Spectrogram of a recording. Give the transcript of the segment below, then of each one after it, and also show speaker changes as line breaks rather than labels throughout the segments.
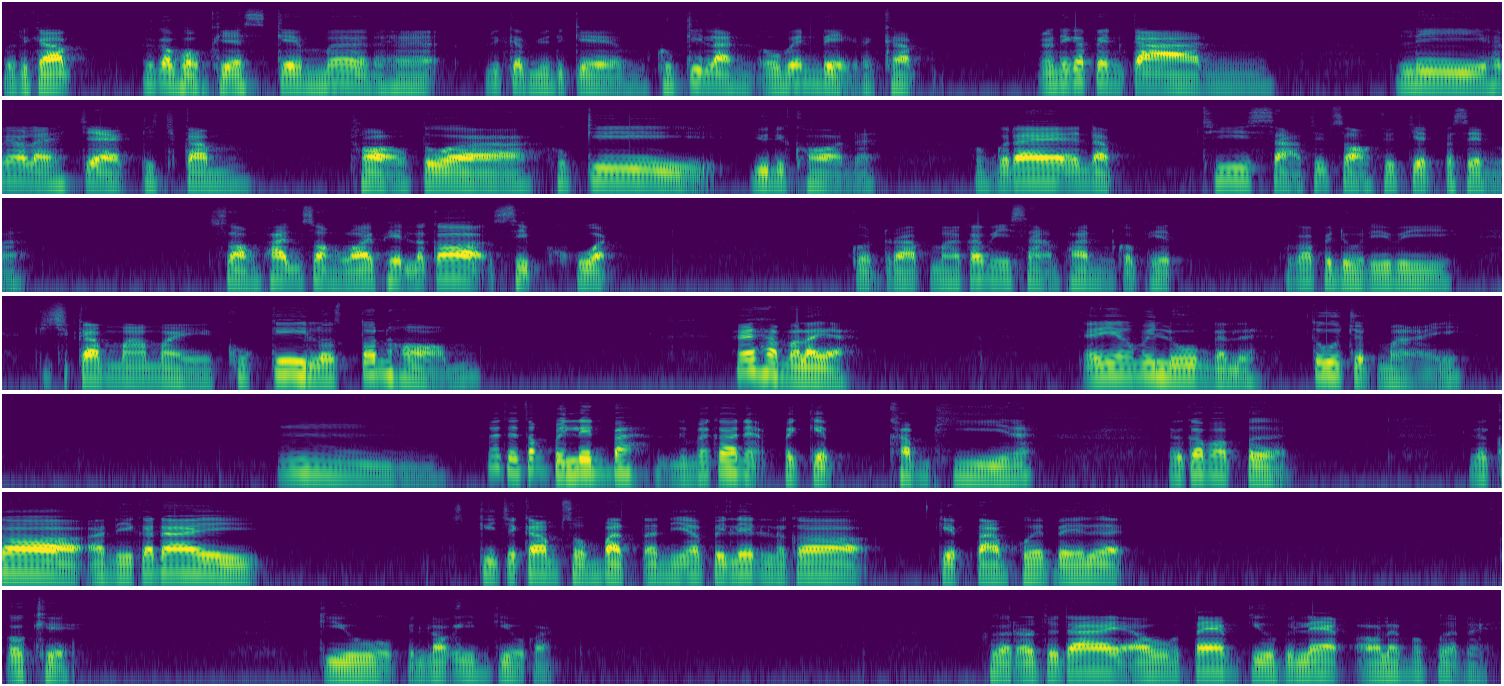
สวัสดีครับอยู่กับผมเคสเกมเมอร์นะฮะอยู่กับยู่ในเกม Cookie Run Oven Bake นะครับ อันนี้ก็เป็นการรีเขาเรียกว่าอะไร แจกกิจกรรมของตัว Cookie Unicorn นะ ผมก็ได้อันดับที่ 32.7%มา 2,200 เพชร แล้วก็ 10 ขวด กดรับมาก็มี 3,000 กว่าเพชร แล้วก็ไปดูดีวีกิจกรรมมาใหม่คุกกี้รสต้นหอม ให้ทำอะไรอะอันนี้ยังไม่รู้เหมือนกันเลย ตู้จดหมาย อืม น่าจะต้องไปเล่นปะหรือไม่ก็เนี่ยไปเก็บคัมภีร์นะ แล้วก็มาเปิด แล้วก็อันนี้ก็ได้กิจกรรมสมบัติอันนี้เอาไปเล่นแล้วก็เก็บตามเควสไปเรื่อย โอเค กิลเป็นล็อกอินกิลก่อน เผื่อเราจะได้เอาแต้มกิลไปแลกเอาอะไรมาเปิดหน่อย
